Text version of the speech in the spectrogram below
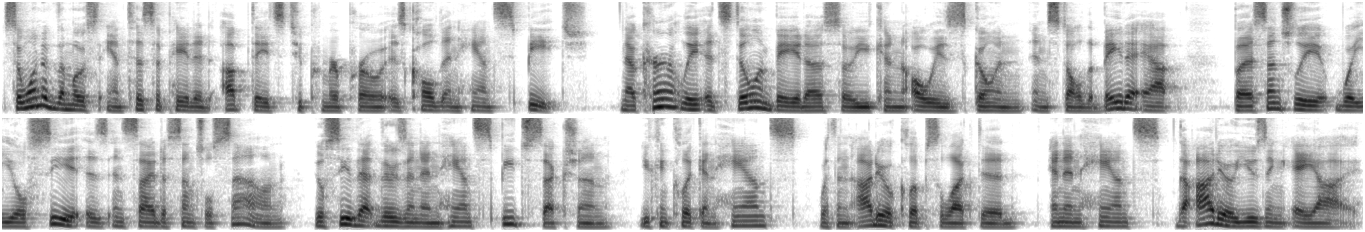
So one of the most anticipated updates to Premiere Pro is called Enhanced Speech. Now currently it's still in beta, so you can always go and install the beta app, but essentially what you'll see is inside Essential Sound, you'll see that there's an enhanced speech section. You can click enhance with an audio clip selected and enhance the audio using AI.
